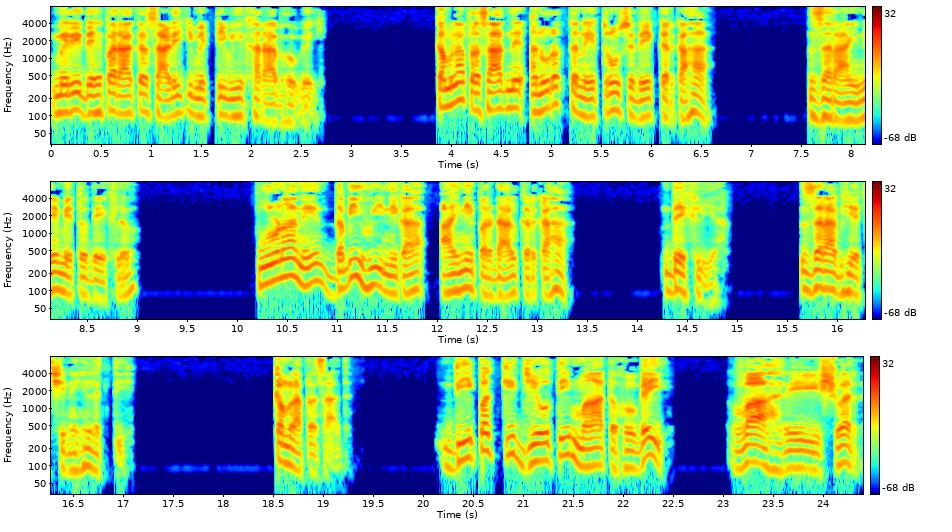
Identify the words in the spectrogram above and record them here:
मेरी देह पर आकर साड़ी की मिट्टी भी खराब हो गई। कमला प्रसाद ने अनुरक्त नेत्रों से देखकर कहा, जरा आईने में तो देख लो। पूर्णा ने दबी हुई निगाह आईने पर डालकर कहा, देख लिया, जरा भी अच्छी नहीं लगती। कमला प्रसाद, दीपक की ज्योति मात हो गई। वाह रे ईश्वर,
